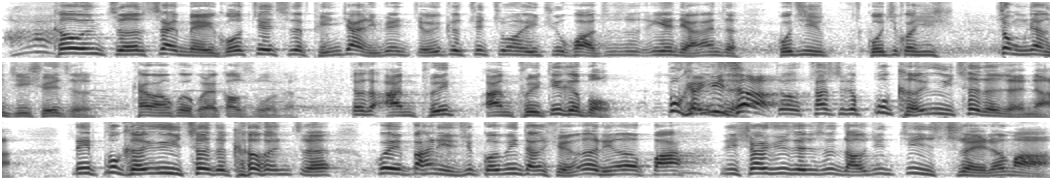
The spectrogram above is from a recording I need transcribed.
啊，柯文哲在美国这次的评价里面有一个最重要的一句话，就是一些两岸的国际国际关系重量级学者开完会回来告诉我的，叫做 unpre unpredictable，不可预测，就他是个不可预测的人啊。那不可预测的柯文哲会帮你去国民党选二零二八，你萧旭晨是脑筋进水了嘛？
